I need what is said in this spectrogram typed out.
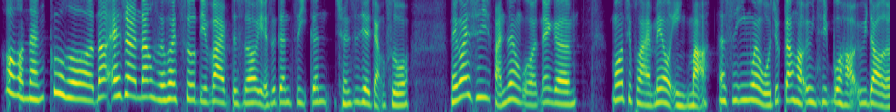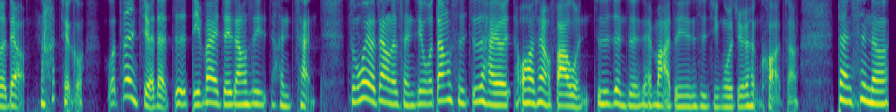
哦好难过哦。当 Ed Sheeran 当时会出 Divide 的时候，也是跟自己跟全世界讲说没关系，反正我那个 Multiply 没有赢嘛，那是因为我就刚好运气不好遇到了 Adele，然 后结果。我真的觉得，就是 Divide 这张是很惨，怎么会有这样的成绩？我当时就是还有，我好像有发文，就是认真的在骂这件事情，我觉得很夸张。但是呢，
